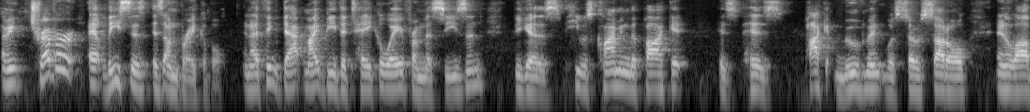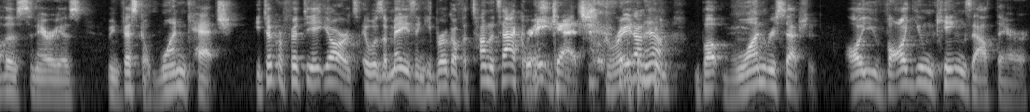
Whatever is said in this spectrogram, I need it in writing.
I mean Trevor at least is is unbreakable, and I think that might be the takeaway from the season because he was climbing the pocket. His his pocket movement was so subtle in a lot of those scenarios. I mean, Viska one catch. He took her 58 yards. It was amazing. He broke off a ton of tackles. Great catch. Great on him. But one reception. All you volume kings out there,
